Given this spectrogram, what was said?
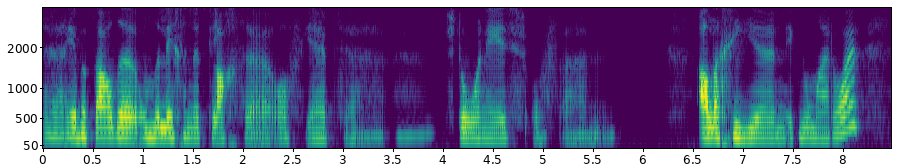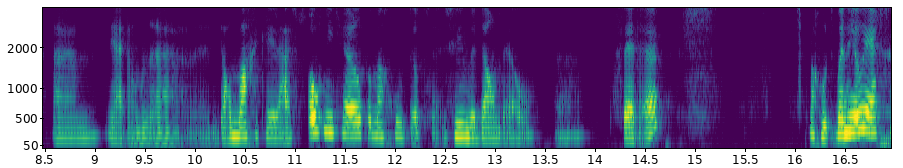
uh, je hebt bepaalde onderliggende klachten of je hebt stoornis of um, allergieën, ik noem maar hoor. Um, ja, dan, dan mag ik helaas ook niet helpen, maar goed, dat zien we dan wel verder. Maar goed, ik ben heel erg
